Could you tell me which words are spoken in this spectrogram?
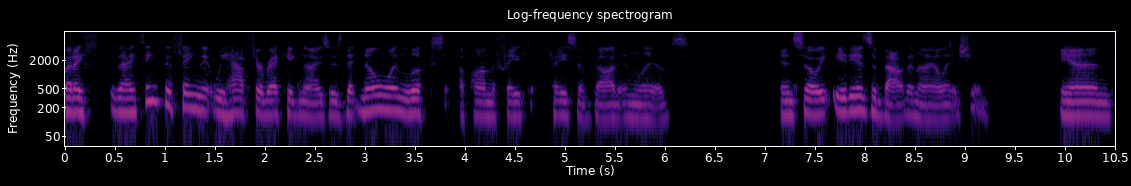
but I, I think the thing that we have to recognize is that no one looks upon the faith, face of God and lives. And so it, it is about annihilation. And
